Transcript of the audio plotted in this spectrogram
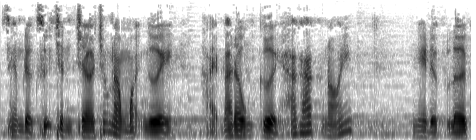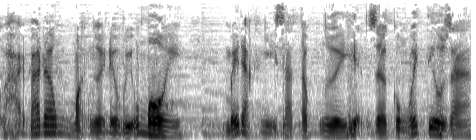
Xem được sự chần chờ trong lòng mọi người, Hải Ba Đông cười hắc hắc nói. Nghe được lời của Hải Ba Đông, mọi người đều bĩu môi. Mấy đặc nhị gia tộc người hiện giờ cùng với tiêu gia,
